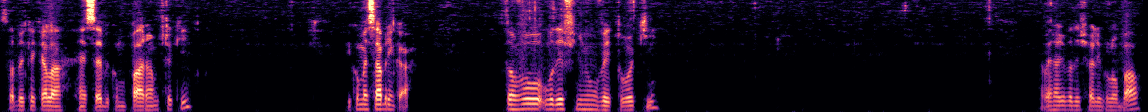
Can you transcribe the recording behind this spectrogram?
saber o que, é que ela recebe como parâmetro aqui, e começar a brincar. Então vou, vou definir um vetor aqui. Na verdade vou deixar ele global,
